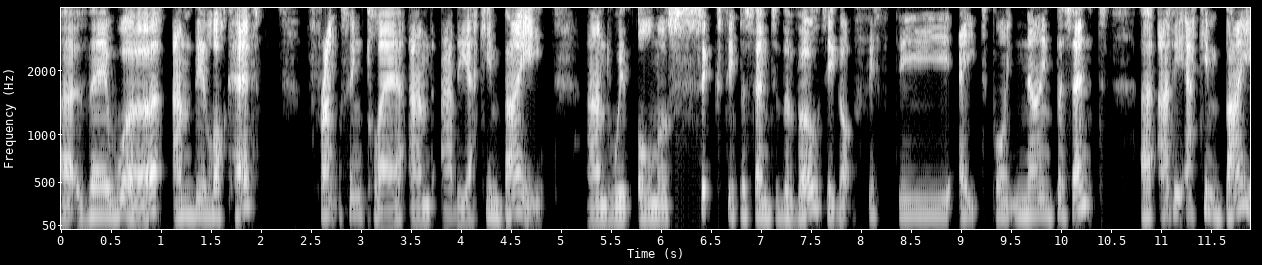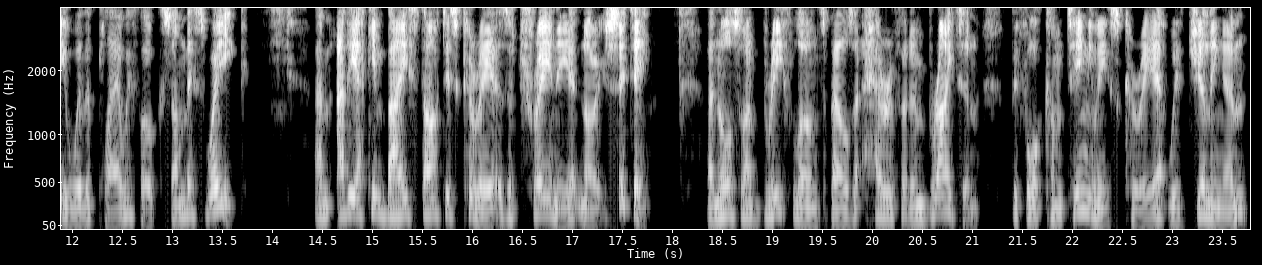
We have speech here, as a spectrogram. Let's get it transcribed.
Uh, they were Andy Lochhead, Frank Sinclair, and Adi Akinbiyi. And with almost 60% of the vote, he got 58.9%. Uh, Adi Akinbiyi were the player we focus on this week. Um, Adi Akinbiyi started his career as a trainee at Norwich City and also had brief loan spells at Hereford and Brighton before continuing his career with Gillingham,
